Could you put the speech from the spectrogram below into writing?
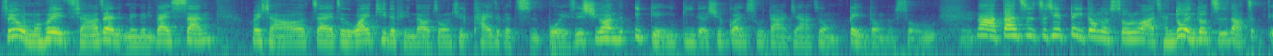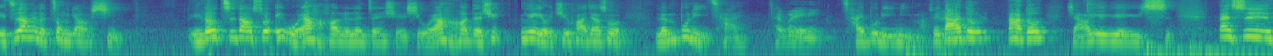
所以我们会想要在每个礼拜三，会想要在这个 YT 的频道中去开这个直播，也是希望一点一滴的去灌输大家这种被动的收入。嗯、那但是这些被动的收入啊，很多人都知道，这也知道那个重要性。也都知道说，诶，我要好好的认真学习，我要好好的去，因为有一句话叫做“人不理财，财不理你，财不理你”嘛，所以大家都、嗯、大家都想要跃跃欲试。但是，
